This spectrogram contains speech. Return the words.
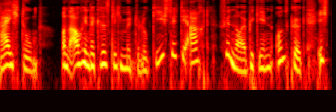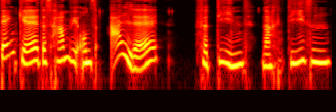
Reichtum. Und auch in der christlichen Mythologie steht die Acht für Neubeginn und Glück. Ich denke, das haben wir uns alle verdient nach diesen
